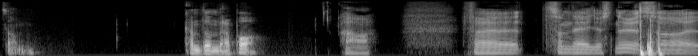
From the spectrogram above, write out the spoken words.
Som kan dundra på. Ja, för som det är just nu så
